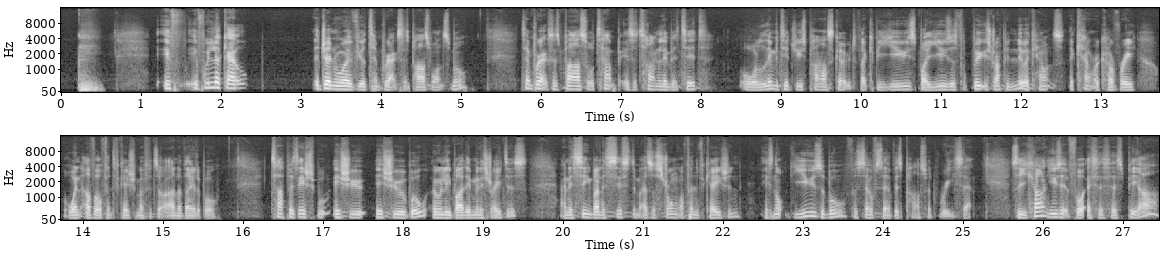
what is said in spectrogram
if, if we look at a general overview of temporary access pass once more, temporary access pass or TAP is a time limited or limited use passcode that can be used by users for bootstrapping new accounts, account recovery, or when other authentication methods are unavailable. TAP is issuable, issue, issuable only by the administrators and is seen by the system as a strong authentication. It's not usable for self-service password reset. So you can't use it for SSPR.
